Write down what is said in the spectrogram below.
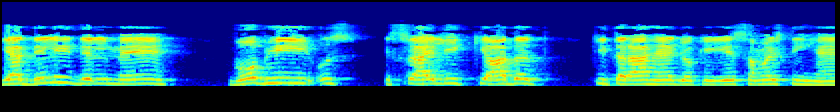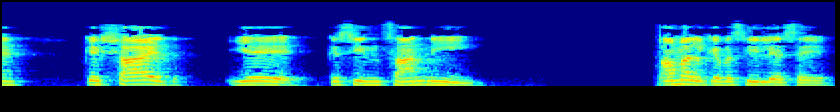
या दिल ही दिल में वो भी उस इसराइली क्यादत की तरह हैं जो कि ये समझती हैं कि शायद ये किसी इंसानी अमल के वसीले से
